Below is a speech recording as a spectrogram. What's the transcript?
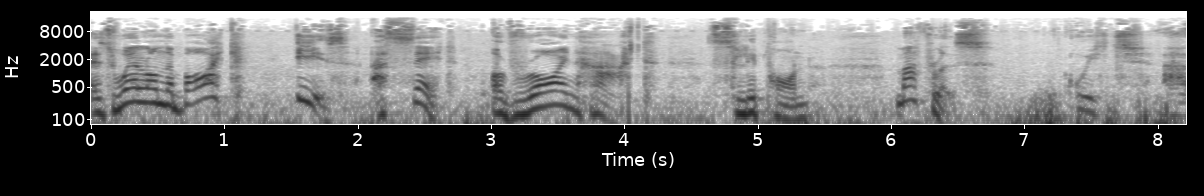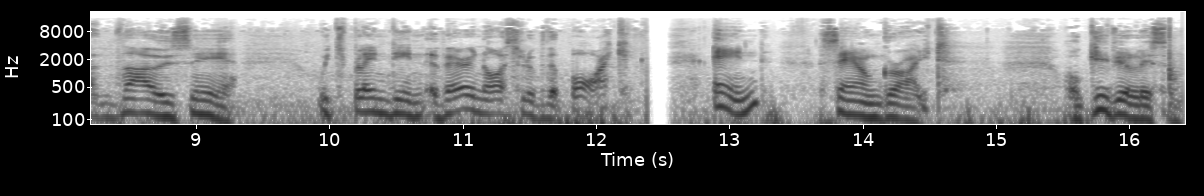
As well on the bike is a set of Rinehart slip-on mufflers, which are those there, which blend in very nicely with the bike and sound great. I'll give you a listen.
